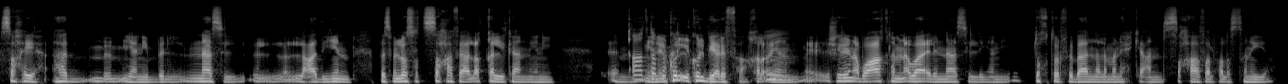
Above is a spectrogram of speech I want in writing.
صحيح. هذا يعني بالناس العاديين بس من الوسط الصحفي على الأقل كان يعني آه يعني الكل الكل بيعرفها. خلص يعني شيرين أبو عاقلة من أوائل الناس اللي يعني تخطر في بالنا لما نحكي عن الصحافة الفلسطينية.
